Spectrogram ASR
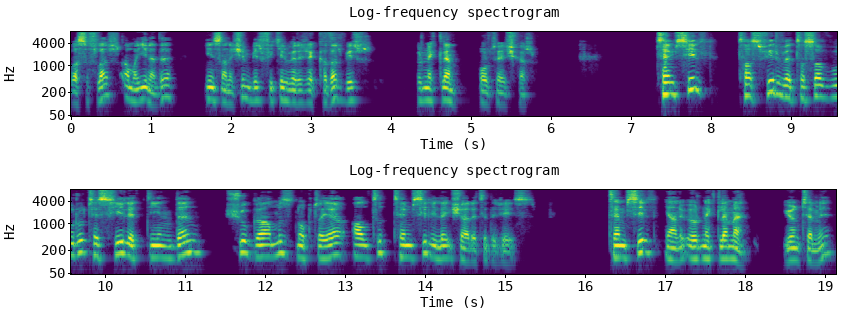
vasıflar ama yine de insan için bir fikir verecek kadar bir örneklem ortaya çıkar. Temsil, tasvir ve tasavvuru teshil ettiğinden şu gamız noktaya altı temsil ile işaret edeceğiz. Temsil yani örnekleme yöntemi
